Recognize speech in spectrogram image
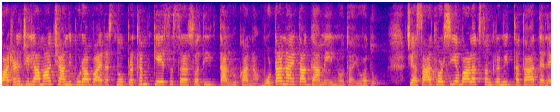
પાટણ જિલ્લામાં ચાંદીપુરા વાયરસનો પ્રથમ કેસ સરસ્વતી તાલુકાના મોટા નાયતા ગામે નોંધાયો હતો. જ્યાં સાત વર્ષીય બાળક સંક્રમિત થતાં તેને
